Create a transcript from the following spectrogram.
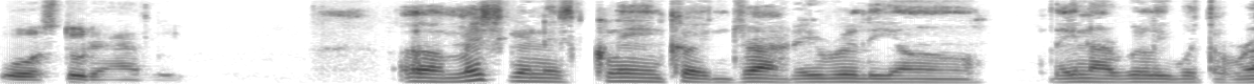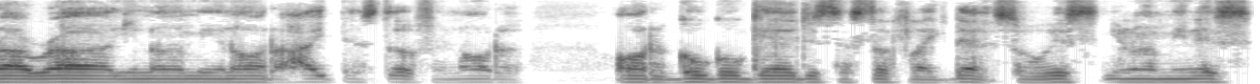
or a student athlete? Uh, Michigan is clean cut and dry. They really um they not really with the rah rah, you know what I mean, all the hype and stuff and all the all the go go gadgets and stuff like that. So it's you know what I mean, it's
